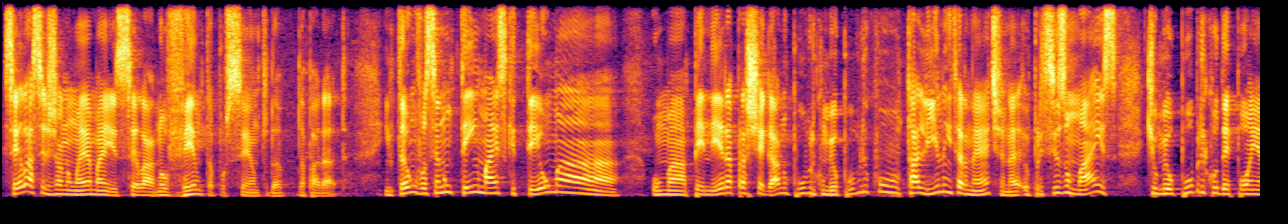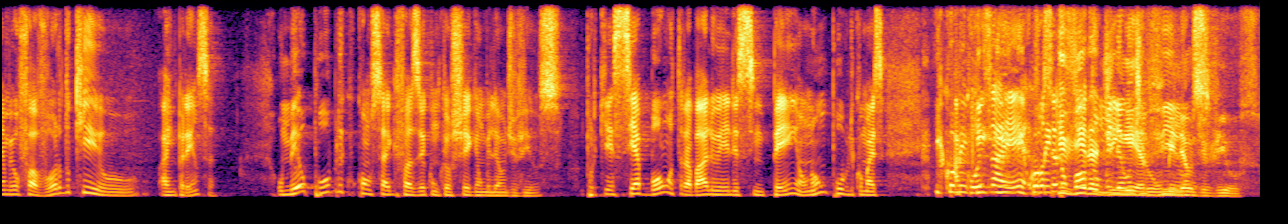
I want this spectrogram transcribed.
sei lá se ele já não é mais, sei lá, 90% da, da parada. Então, você não tem mais que ter uma, uma peneira para chegar no público. O meu público está ali na internet. Né? Eu preciso mais que o meu público deponha a meu favor do que o, a imprensa. O meu público consegue fazer com que eu chegue a um milhão de views. Porque se é bom o trabalho, eles se empenham, não o público, mas e como a é coisa que, é, e como você é que não vira um dinheiro milhão de um milhão de views?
